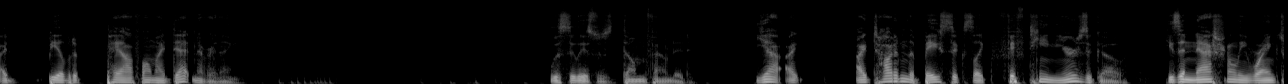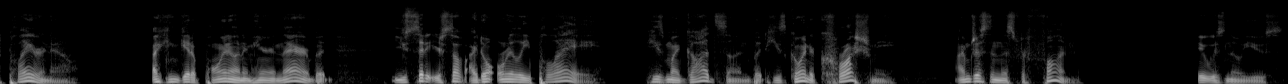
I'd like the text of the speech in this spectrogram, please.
I'd be able to pay off all my debt and everything. Lucilius was dumbfounded. Yeah, I I taught him the basics like 15 years ago. He's a nationally ranked player now. I can get a point on him here and there, but you said it yourself, I don't really play. He's my godson, but he's going to crush me. I'm just in this for fun. It was no use.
